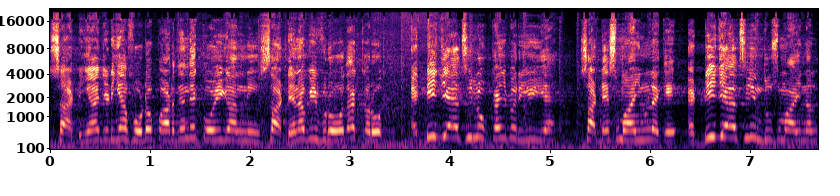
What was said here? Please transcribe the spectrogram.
ਸਾਡੀਆਂ ਜਿਹੜੀਆਂ ਫੋਟੋ ਪਾੜ ਦਿੰਦੇ ਕੋਈ ਗੱਲ ਨਹੀਂ। ਸਾਡੇ ਨਾਲ ਕੋਈ ਵਿਰੋਧ ਹੈ ਕਰੋ। ਐਡੀ ਜੈਲਸੀ ਲੋਕਾਂ 'ਚ ਭਰੀ ਹੋਈ ਹੈ। ਸਾਡੇ ਸਮਾਜ ਨੂੰ ਲੈ ਕੇ ਐਡੀ ਜੈਲਸੀ ਹਿੰਦੂ ਸਮਾਜ ਨਾਲ।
